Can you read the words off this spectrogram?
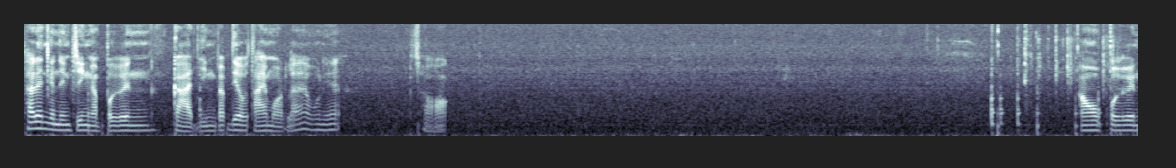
ถ้าเล่นกันจริง ๆอะปืนกาดยิงแป๊บเดียวตายหมดแล้วพวกเนี้ยช็อกเอาปืน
